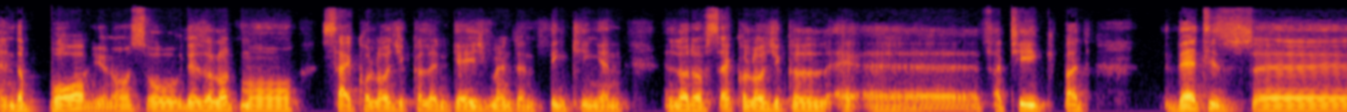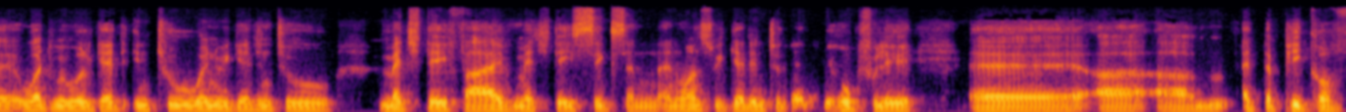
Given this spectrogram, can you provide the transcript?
and the ball, you know. So there's a lot more psychological engagement and thinking and a lot of psychological uh, uh fatigue. But that is uh, what we will get into when we get into match day five, match day six. And, and once we get into that, we hopefully uh, uh, um, at the peak of,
